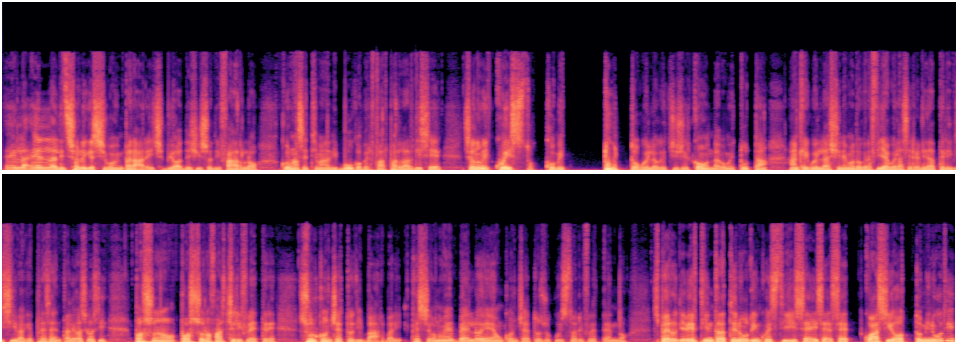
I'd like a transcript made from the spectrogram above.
È la, è la, lezione che si può imparare. HBO ha deciso di farlo con una settimana di buco per far parlare di sé. Secondo me questo, come tutto quello che ci circonda, come tutta anche quella cinematografia, quella serialità televisiva che presenta le cose così, possono, possono farci riflettere sul concetto di barbari, che secondo me è bello e è un concetto su cui sto riflettendo. Spero di averti intrattenuto in questi 6, 6, 7, quasi 8 minuti,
